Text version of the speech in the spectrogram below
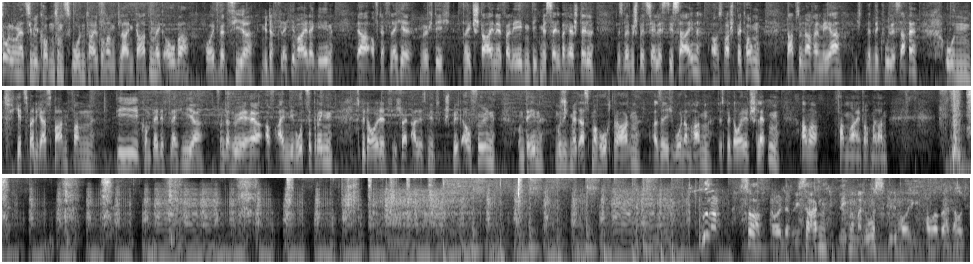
So, hallo und herzlich willkommen zum zweiten Teil von meinem kleinen Garten-Makeover. Heute wird es hier mit der Fläche weitergehen. Ja, auf der Fläche möchte ich Trittsteine verlegen, die ich mir selber herstelle. Das wird ein spezielles Design aus Waschbeton. Dazu nachher mehr. Wird eine coole Sache. Und jetzt werde ich erstmal anfangen, die komplette Fläche hier von der Höhe her auf ein Niveau zu bringen. Das bedeutet, ich werde alles mit Split auffüllen und den muss ich mir jetzt erstmal hochtragen. Also ich wohne am Hang, das bedeutet schleppen, aber fangen wir einfach mal an. So, Leute, würde ich sagen, legen wir mal los mit dem heutigen Power Workout.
